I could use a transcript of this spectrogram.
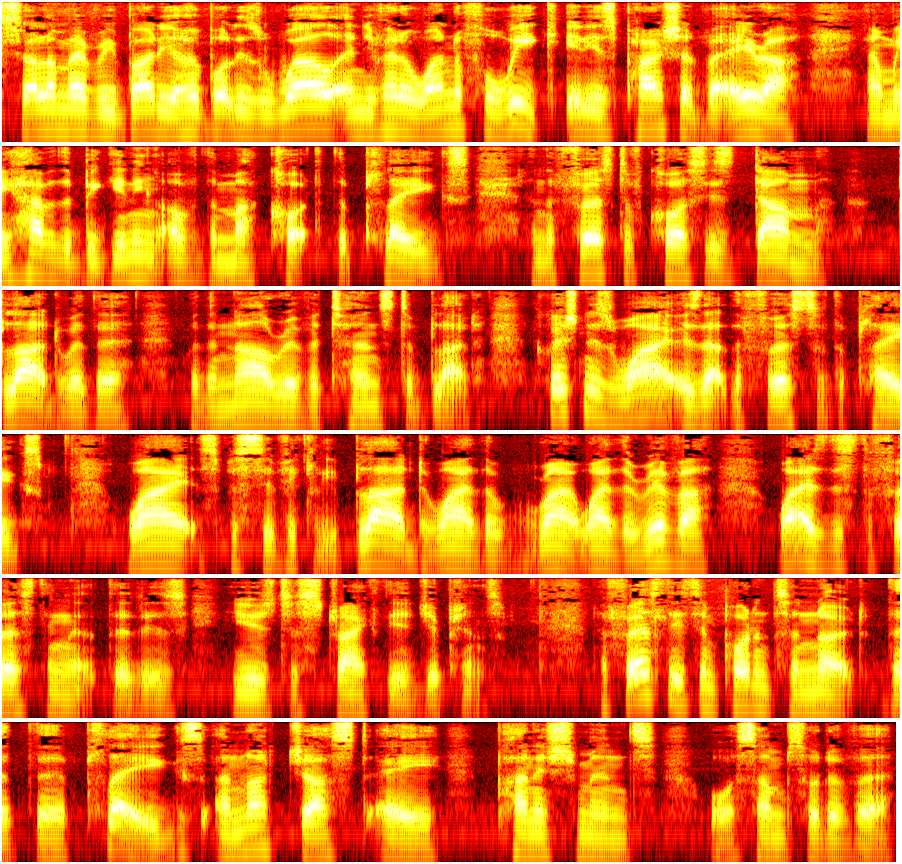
Shalom, everybody. I hope all is well and you've had a wonderful week. It is Parshat Va'era, and we have the beginning of the Makot, the plagues. And the first, of course, is Dam, blood, where the, where the Nile River turns to blood. The question is, why is that the first of the plagues? Why specifically blood? Why the, why, why the river? Why is this the first thing that, that is used to strike the Egyptians? Now, firstly, it's important to note that the plagues are not just a punishment or some sort of a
